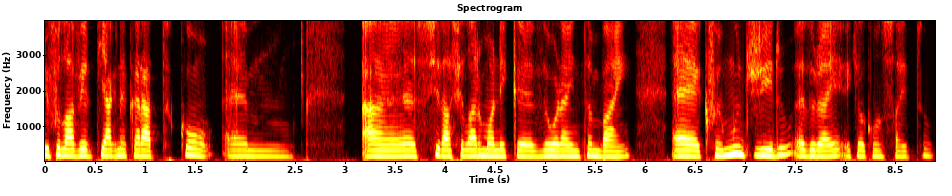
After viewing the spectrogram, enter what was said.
Eu fui lá ver Tiago Nacarato com. Um, ehm, a Sociedade Filarmónica de Orem também, uh, que foi muito giro, adorei aquele conceito.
